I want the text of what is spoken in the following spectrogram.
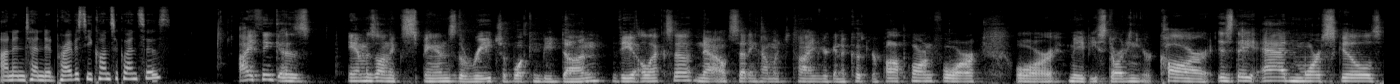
unintended privacy consequences? I think as Amazon expands the reach of what can be done via Alexa, now setting how much time you're going to cook your popcorn for, or maybe starting your car, is they add more skills,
